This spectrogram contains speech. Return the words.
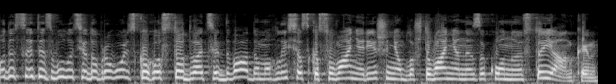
Одесити з вулиці Добровольського 122 домоглися скасування рішення облаштування незаконної стоянки.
